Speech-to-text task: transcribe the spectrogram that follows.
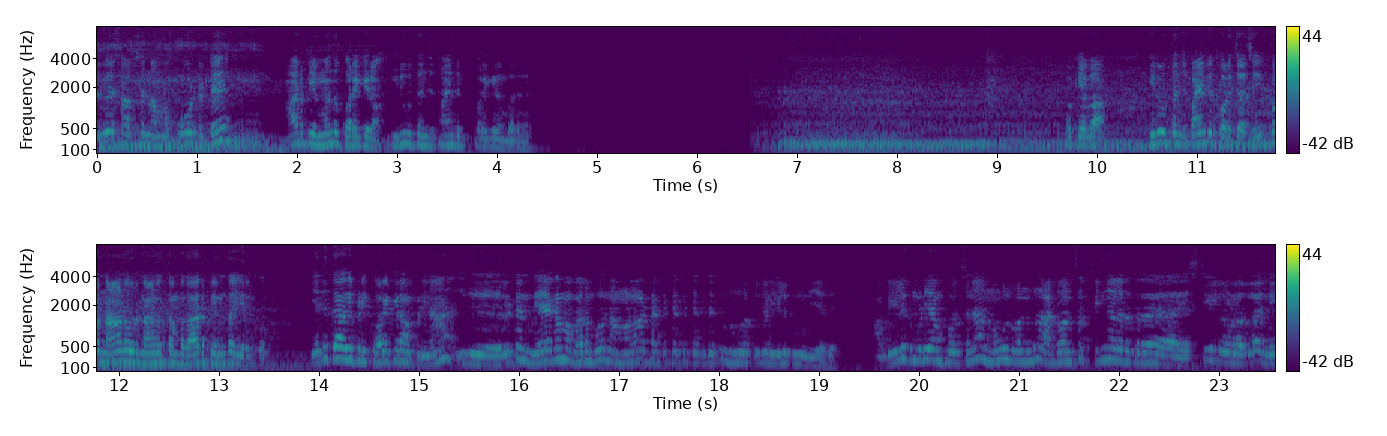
ரிவேர்ஸ் ஆப்ஷன் நம்ம போட்டுட்டு ஆர்பிஎம் வந்து குறைக்கிறோம். இருபத்தஞ்சு பாயிண்ட்டுக்கு குறைக்கிறோம் பாருங்கள் ஓகேவா இருபத்தஞ்சு பாயிண்ட்டுக்கு குறைச்சாச்சு. இப்போ நானூறு நானூற்றம்பது ஆர்பிஎம் தான் இருக்கும். எதுக்காக இப்படி குறைக்கிறோம் அப்படின்னா இது ரிட்டர்ன் வேகமாக வரும்போது நம்மளால் டக்கு டக்கு டக்கு டக்கு நூலை பின்னாடி இழுக்க முடியாது. அப்படி இழுக்க முடியாமல் போச்சுன்னா நூல் வந்து அட்வான்ஸாக பின்னால் இருக்கிற ஸ்டீல் ரோலரில் நீ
